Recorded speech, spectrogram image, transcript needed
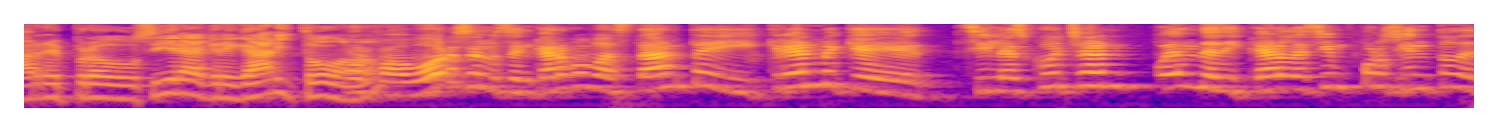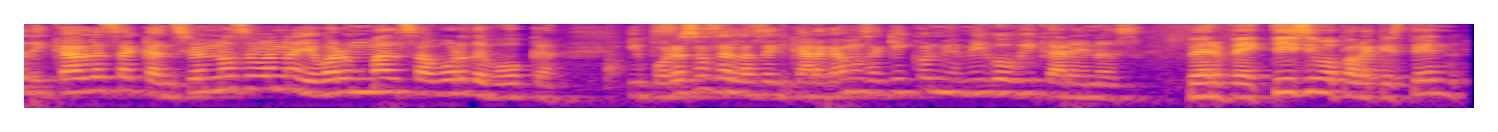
a reproducir, a agregar y todo, Por favor, se los encargo bastante y créanme que si la escuchan pueden dedicarle 100% dedicarle a esa canción, no se van a llevar un mal sabor de boca. Y por eso se las encargamos aquí con mi amigo Vic Arenas. Perfectísimo para que estén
